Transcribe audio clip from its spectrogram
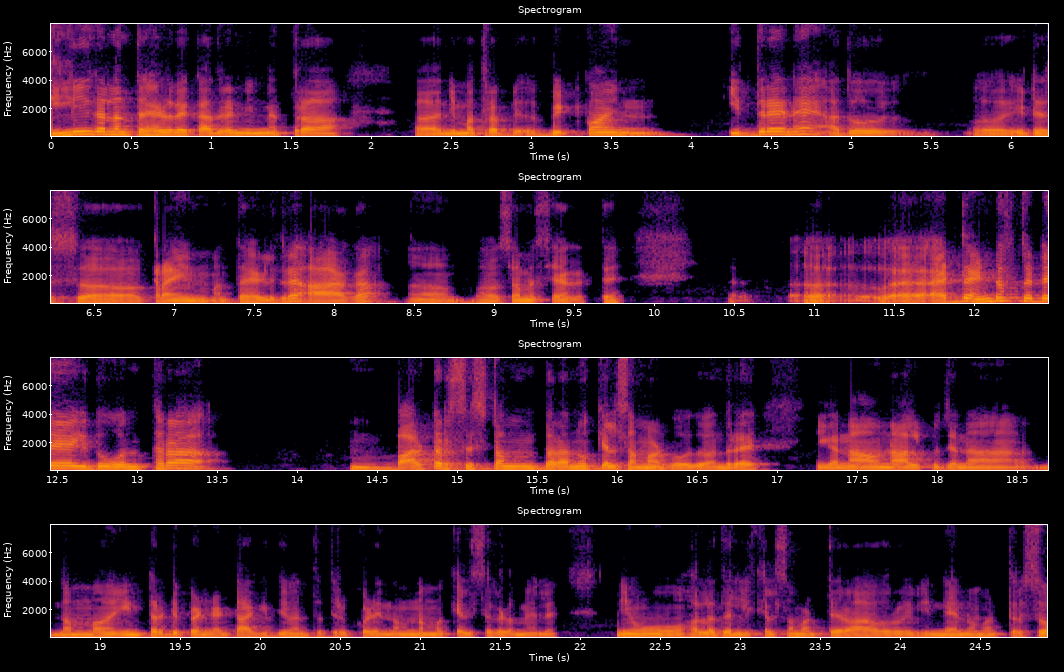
ಇಲ್ಲೀಗಲ್ ಅಂತ ಹೇಳಬೇಕಾದ್ರೆ ನಿನ್ನ ಹತ್ರ ನಿಮ್ಮ ಹತ್ರ ಬಿಟ್ಕಾಯಿನ್ ಇದ್ರೇನೆ ಅದು ಇಟ್ ಇಸ್ ಕ್ರೈಮ್ ಅಂತ ಹೇಳಿದ್ರೆ ಆಗ ಸಮಸ್ಯೆ ಆಗುತ್ತೆ. At the end of the day ಇದು ಒಂಥರ ಬಾರ್ಟರ್ ಸಿಸ್ಟಮ್ ತರನು ಕೆಲಸ ಮಾಡ್ಬೋದು. ಅಂದ್ರೆ ಈಗ ನಾವು ನಾಲ್ಕು ಜನ ನಮ್ಮ ಇಂಟರ್ ಡಿಪೆಂಡೆಂಟ್ ಆಗಿದ್ದೀವಿ ಅಂತ ತಿಳ್ಕೊಳ್ಳಿ ನಮ್ಮ ನಮ್ಮ ಕೆಲಸಗಳ ಮೇಲೆ. ನೀವು ಹೊಲದಲ್ಲಿ ಕೆಲಸ ಮಾಡ್ತೀರಾ, ಅವರು ಇನ್ನೇನು ಮಾಡ್ತಾರೆ. ಸೊ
